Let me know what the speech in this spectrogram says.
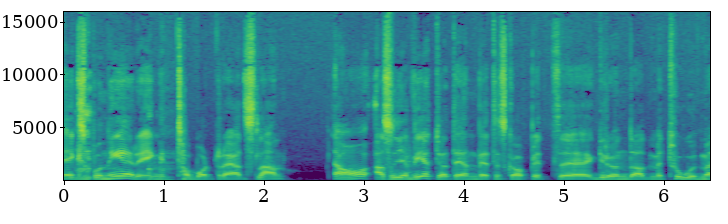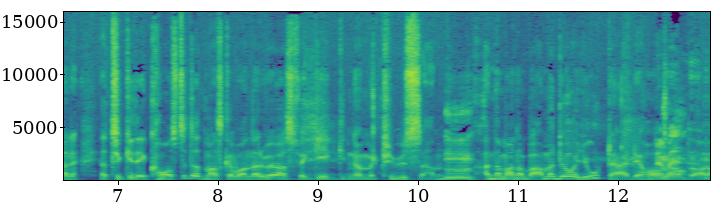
exponering tar bort rädslan. Ja, alltså jag vet ju att det är en vetenskapligt eh, grundad metod, men jag tycker det är konstigt att man ska vara nervös för gig nummer tusen. När man har bara, men du har gjort det här, det har Nej, gått bra, har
